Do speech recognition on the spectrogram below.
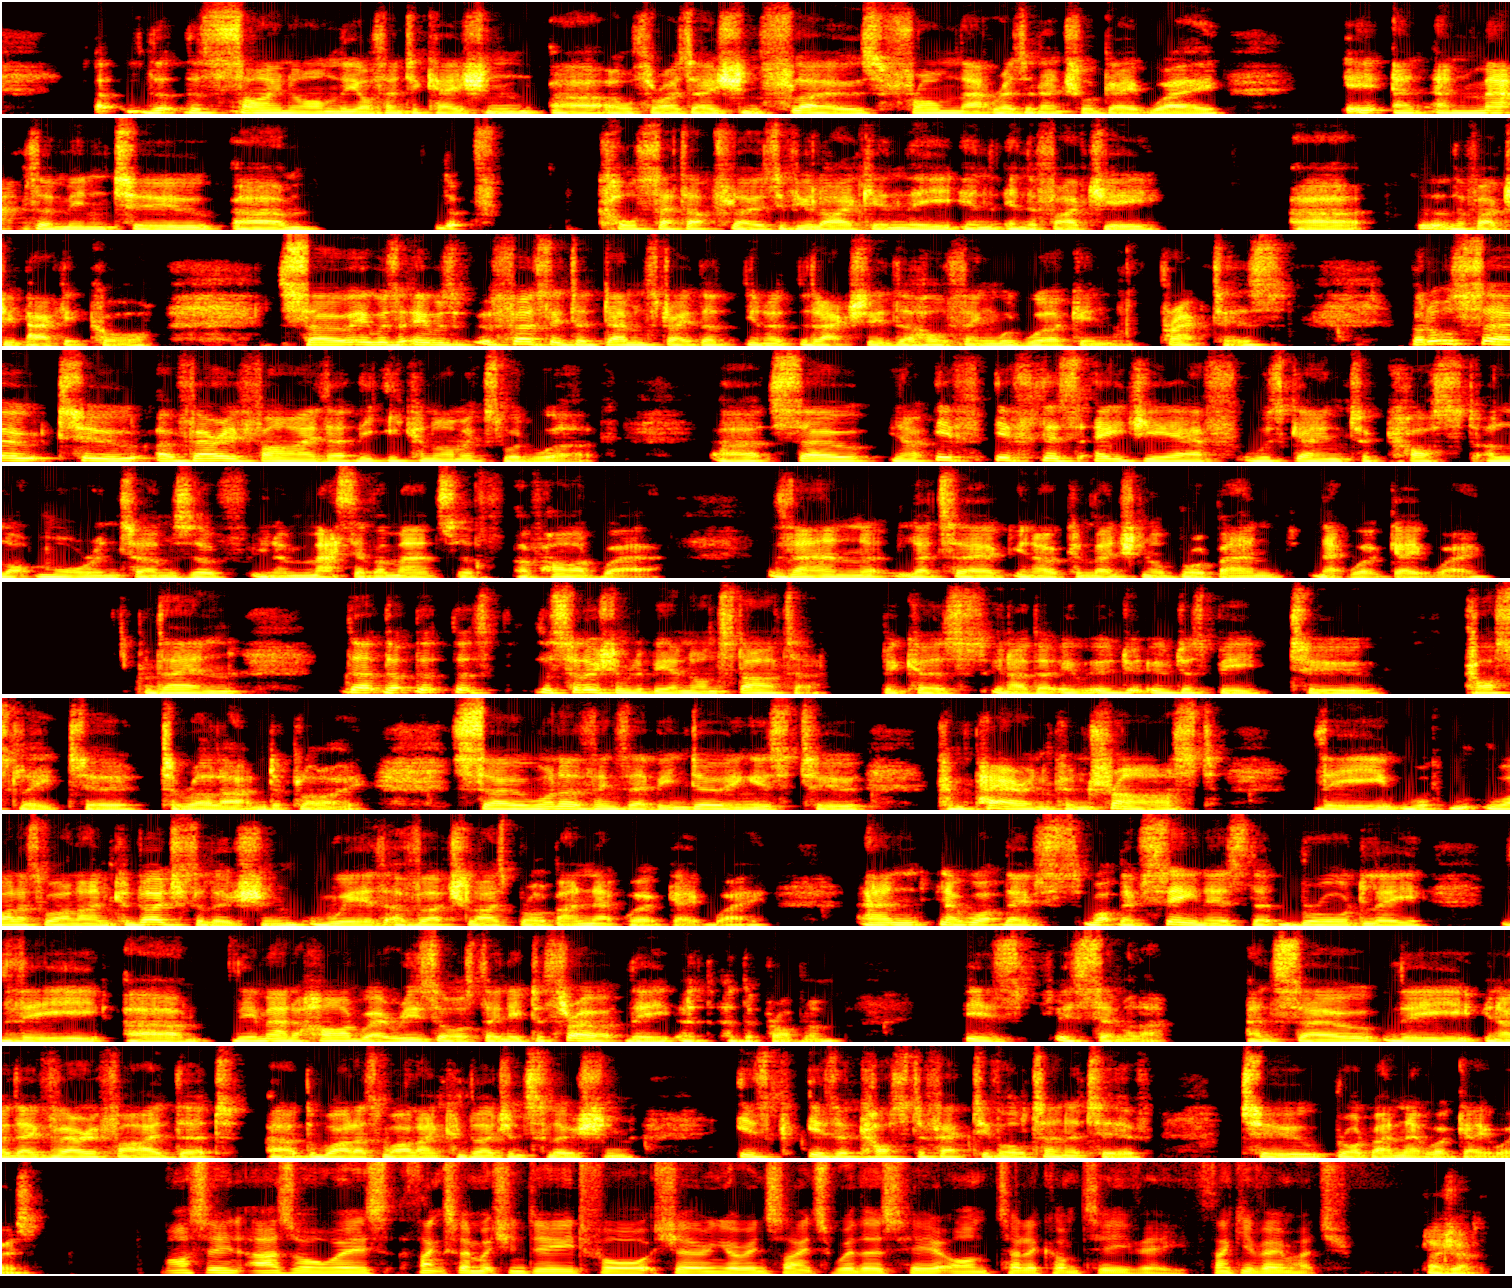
the, the sign on, the authentication uh, authorization flows from that residential gateway it, and, and, map them into um, the call setup flows, if you like, in the in, in the 5G uh, the 5G packet core. So it was it was firstly to demonstrate that you know that actually the whole thing would work in practice, but also to uh, verify that the economics would work. Uh, so you know, if if this AGF was going to cost a lot more in terms of you know massive amounts of, of hardware than let's say you know a conventional broadband network gateway, then the the, the, the solution would be a non-starter because you know the, it, would, it would just be too costly to to roll out and deploy. So one of the things they've been doing is to compare and contrast the wireless wireline converged solution with a virtualized broadband network gateway. And you know what they've what they've seen is that broadly the um, the amount of hardware resource they need to throw at the at, at, the problem is is similar. And so the you know they've verified that uh, the wireless wireline convergent solution is is a cost effective alternative to broadband network gateways. Martin, as always, thanks very much indeed for sharing your insights with us here on Telecom TV. Thank you very much. Pleasure.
